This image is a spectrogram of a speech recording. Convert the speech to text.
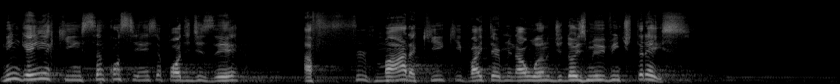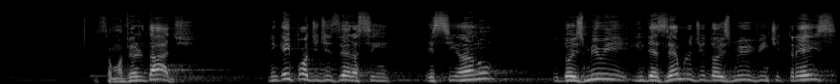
ninguém aqui em sã consciência pode dizer, afirmar aqui que vai terminar o ano de 2023. Isso é uma verdade. Ninguém pode dizer assim, esse ano, em, 2000, em dezembro de 2023,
